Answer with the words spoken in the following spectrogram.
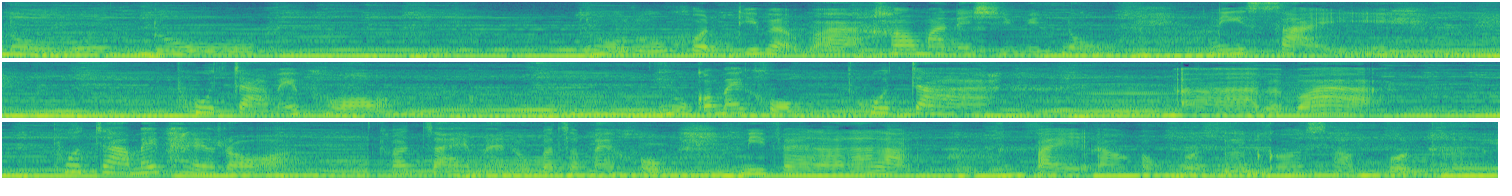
หนูดูหนูดูคนที่แบบว่าเข้ามาในชีวิตหนู นิสัย พูดจาไม่พอ หนูก็ไม่คบพูดจาอ่าแบบว่า พูดจาไม่ไพเราะเข้าใจไหมหนูก็จะไม่คบมีแฟนแล้วน่ารัก ไปเอากับคนอื่นก็สับบทเลย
